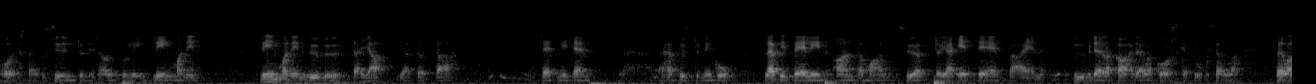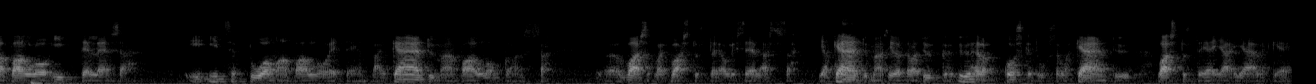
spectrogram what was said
oikeastaan niin kuin syntyi, niin se oli niin Lingmanin, Lingmanin hyvyyttä ja, ja tota, se, että miten hän pystyi niin kuin, läpi pelin antamaan syöttöjä eteenpäin yhdellä kahdella kosketuksella, pelaa palloa itsellensä itse tuomaan palloa eteenpäin, kääntymään pallon kanssa, vaikka vastustaja oli selässä, ja kääntymään sillä tavalla, että yhdellä kosketuksella kääntyy vastustajan jälkeen.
